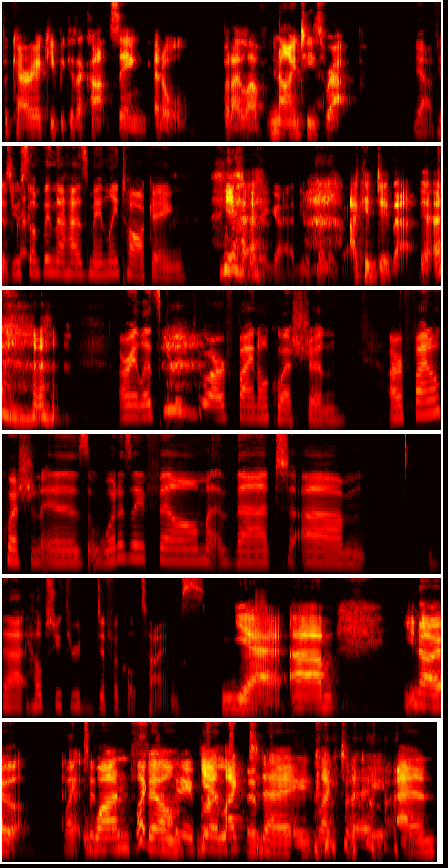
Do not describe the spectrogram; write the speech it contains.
for karaoke because I can't sing at all, but I love 90s rap. yeah, if you do great. something that has mainly talking, Yeah. pretty good. You're pretty good. I can do that. Yeah. All right, let's get into our final question. Our final question is: What is a film that um, that helps you through difficult times? yeah. Um, you know, Like uh, today- one like film today, yeah like today like today and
